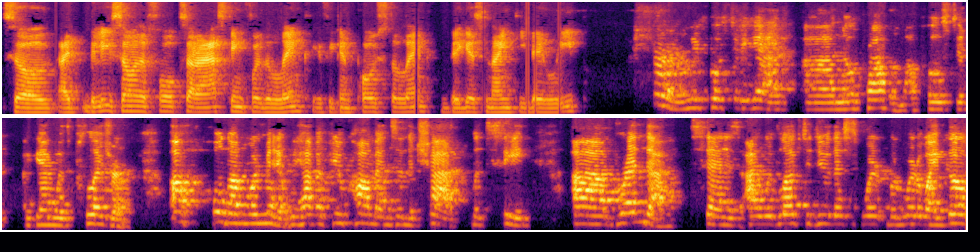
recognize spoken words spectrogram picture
so I believe some of the folks are asking for the link. If you can post the link, biggest 90 day leap. Sure, let me post it again. Uh, no problem. I'll post it again with pleasure. Oh, hold on one minute. We have a few comments in the chat. Let's see. Uh, Brenda says, I would love to do this, where, but where do I go?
